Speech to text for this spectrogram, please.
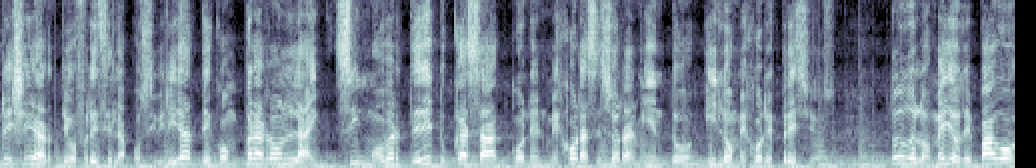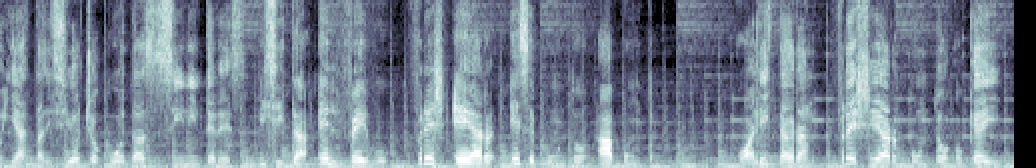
Ahora Fresh Air te ofrece la posibilidad de comprar online sin moverte de tu casa con el mejor asesoramiento y los mejores precios. Todos los medios de pago y hasta 18 cuotas sin interés. Visita el Facebook freshair.s.a. o al Instagram freshair.ok y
